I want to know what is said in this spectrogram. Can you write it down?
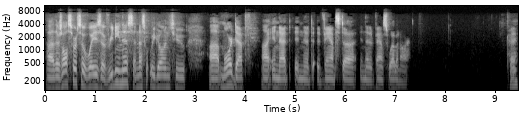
There's all sorts of ways of reading this, and that's what we go into more depth in that in the advanced in the advanced webinar. Okay,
